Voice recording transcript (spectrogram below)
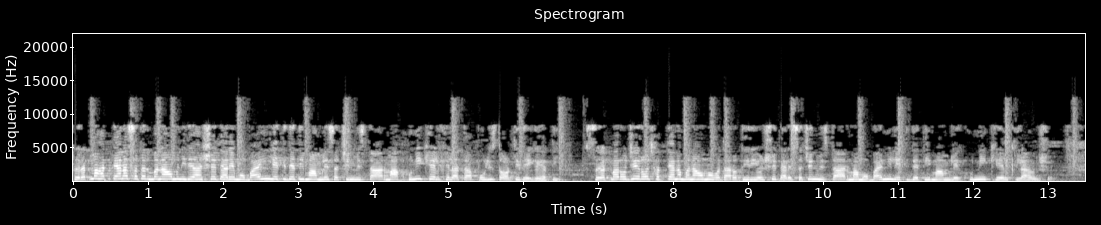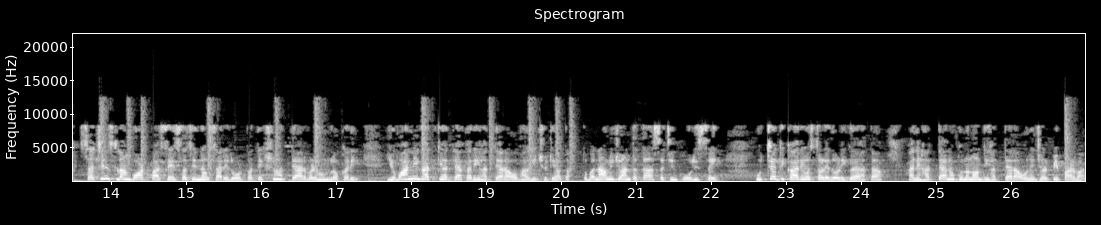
સુરતમાં હત્યાના સતત બનાવ બની રહ્યા છે ત્યારે મોબાઈલની લેતી દેતી મામલે સચિન વિસ્તારમાં ખૂની ખેલ ખેલાતા પોલીસ દોડતી થઈ ગઈ હતી. સુરતમાં રોજે રોજ હત્યાના બનાવમાં વધારો થઈ રહ્યો છે ત્યારે સચિન વિસ્તારમાં મોબાઈલની લેતી દેતી મામલે ખૂની ખેલ ખેલાયો છે. સચિન સ્લમ બોર્ડ પાસે સચિન નવસારી રોડ પર તીક્ષ્ણ હત્યાર વડે હુમલો કરી યુવાનની ઘાતકી હત્યા કરી હત્યારાઓ ભાગી છૂટ્યા હતા તો બનાવની જાણ થતાં સચિન પોલીસ સહિત ઉચ્ચ અધિકારીઓ સ્થળે દોડી ગયા હતા અને હત્યાનો ગુનો નોંધી હત્યારાઓને ઝડપી પાડવા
